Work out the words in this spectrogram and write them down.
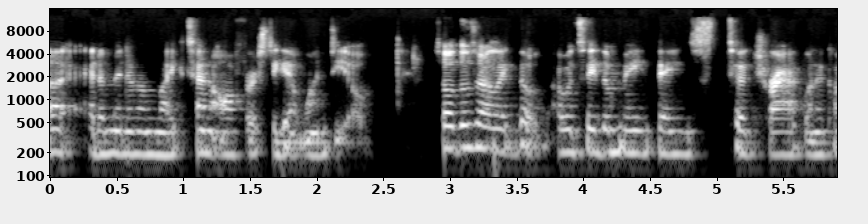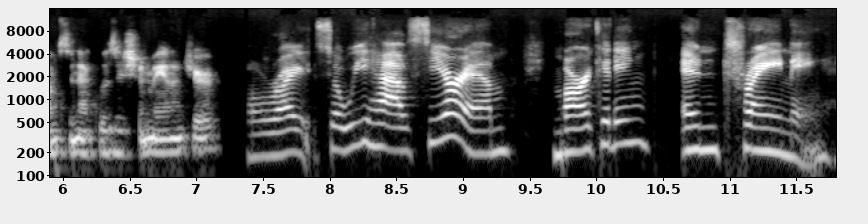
uh, at a minimum like 10 offers to get one deal. So those are like the i would say the main things to track when it comes to an acquisition manager. All right. So we have crm marketing and training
